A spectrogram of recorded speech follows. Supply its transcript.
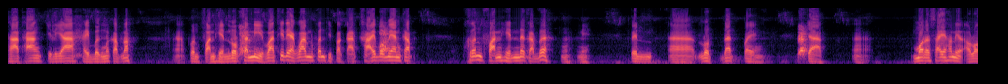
ท่าทางกิริยาให้เบิ่งนะครับเนาะอาเพิ่นฝันเห็นรถคันนี้ว่าที่แรกว่ามันเพิ่นสิประกาศขายบ่แมนครับ เพิ่นฝันเห็นนะครับเด้อนี่เป็นอารถดัดแปลงจากอามอเตอร์ไซค์เขาเนี่ยเอาล้อ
